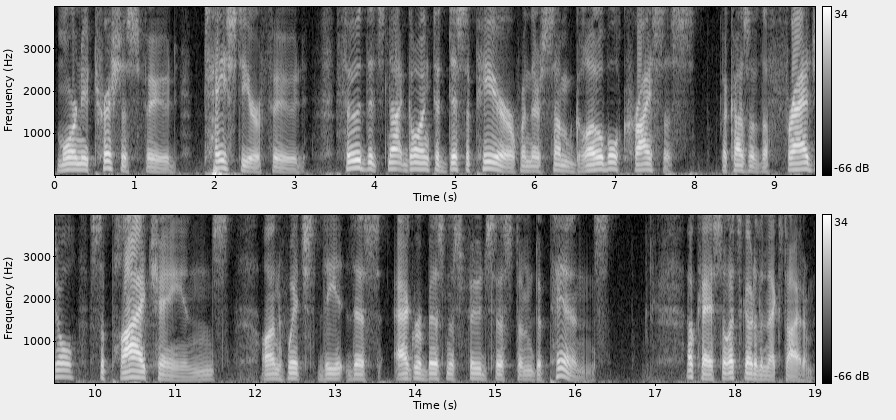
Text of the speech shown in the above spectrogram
More nutritious food, tastier food, food that's not going to disappear when there's some global crisis because of the fragile supply chains on which the, this agribusiness food system depends. Okay, so let's go to the next item.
